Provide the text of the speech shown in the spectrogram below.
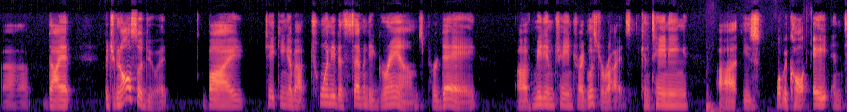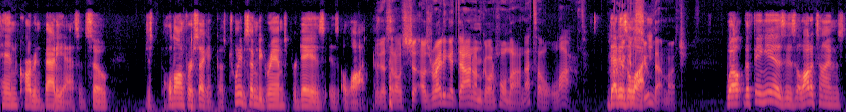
uh, diet, but you can also do it by taking about 20 to 70 grams per day of medium chain triglycerides containing uh, these what we call 8 and 10 carbon fatty acids. So just hold on for a second because 20 to 70 grams per day is, is a lot. Yeah, that's what I was, sh- I was writing it down and I'm going, hold on, that's a lot. How that is a lot. Consume that much. Well, the thing is, is a lot of times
